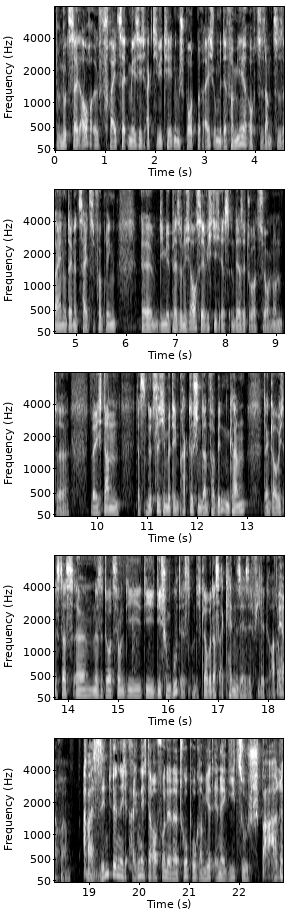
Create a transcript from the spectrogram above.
du nutzt halt auch äh, freizeitmäßig Aktivitäten im Sportbereich, um mit der Familie auch zusammen zu sein und deine Zeit zu verbringen, äh, die mir persönlich auch sehr wichtig ist in der Situation. Und äh, wenn ich dann das Nützliche mit dem Praktischen dann verbinden kann, dann glaube ich, ist das äh, eine Situation, die, die, die schon gut ist. Und ich glaube, das erkennen sehr, sehr viele gerade ja. auch. Ja. Aber sind wir nicht eigentlich darauf von der Natur programmiert, Energie zu sparen?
